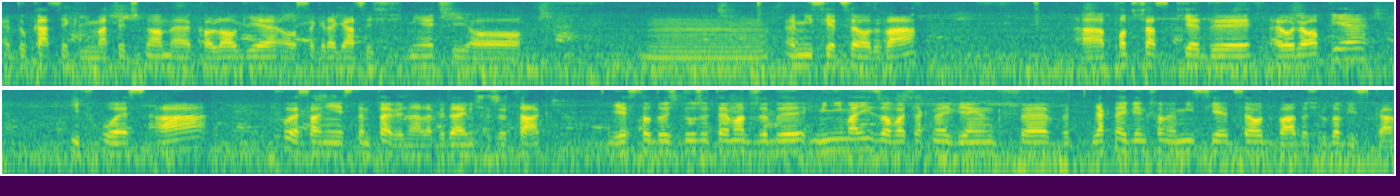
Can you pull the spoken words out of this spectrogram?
edukację klimatyczną, ekologię, o segregację śmieci, o mm, emisję CO2, a podczas kiedy w Europie i w USA, w USA nie jestem pewien, ale wydaje mi się, że tak, jest to dość duży temat, żeby minimalizować jak, największe, jak największą emisję CO2 do środowiska.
